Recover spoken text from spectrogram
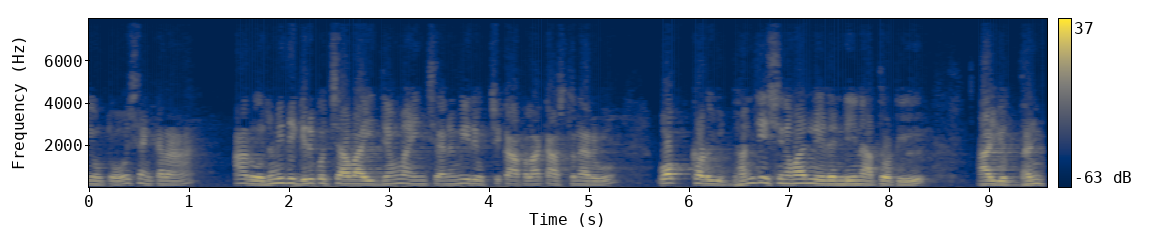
ఏమిటో శంకర ఆ రోజు మీ దగ్గరికి వచ్చి ఆ వాయిద్యం వాయించాను. మీరు వచ్చి కాపలా కాస్తున్నారు. ఒక్కడు యుద్ధం చేసిన వాడు లేడండి నాతోటి. ఆ యుద్ధం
